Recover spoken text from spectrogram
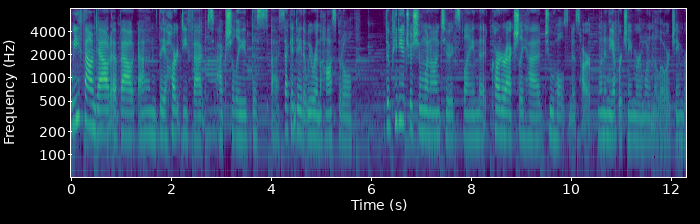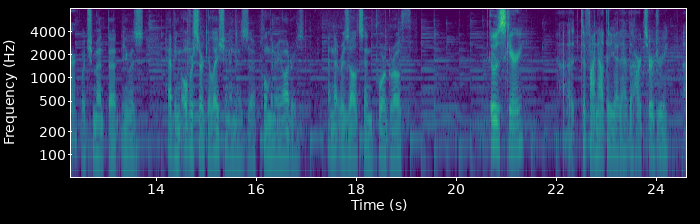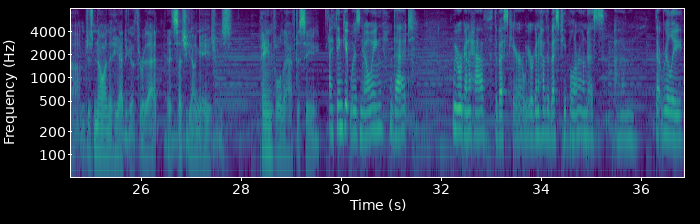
We found out about um, the heart defect actually this uh, second day that we were in the hospital. The pediatrician went on to explain that Carter actually had two holes in his heart, one in the upper chamber and one in the lower chamber. Which meant that he was having overcirculation in his uh, pulmonary arteries, and that results in poor growth. It was scary uh, to find out that he had to have the heart surgery. Um, just knowing that he had to go through that at such a young age was painful to have to see. I think it was knowing that we were going to have the best care, we were going to have the best people around us, um, that really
